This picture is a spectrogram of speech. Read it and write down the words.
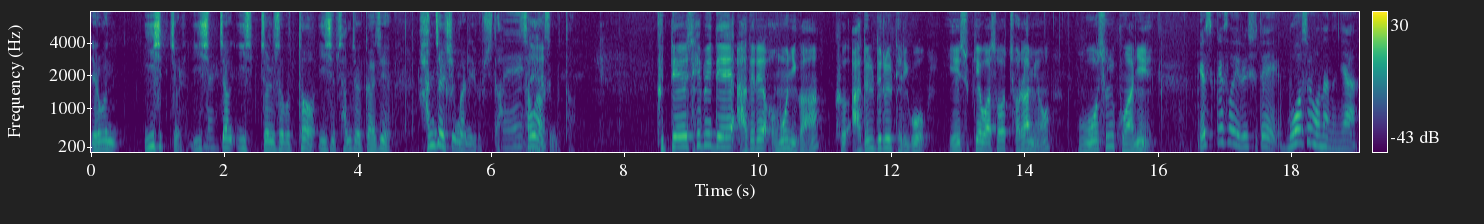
여러분 20절, 20장 20절서부터 23절까지 한 절씩만 읽읍시다. 네. 네. 학생부터. 그때 세베대의 아들의 어머니가 그 아들들을 데리고 예수께 와서 절하며 무엇을 구하니 예수께서 이르시되 무엇을 원하느냐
